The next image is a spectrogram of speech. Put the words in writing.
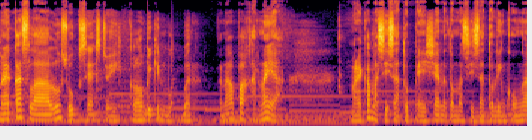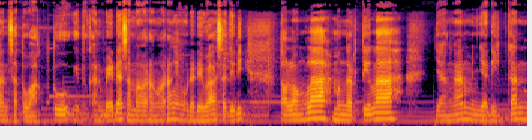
mereka selalu sukses cuy kalau bikin bukber. Kenapa? Karena ya mereka masih satu passion atau masih satu lingkungan, satu waktu gitu kan. Beda sama orang-orang yang udah dewasa. Jadi tolonglah, mengertilah, jangan menjadikan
